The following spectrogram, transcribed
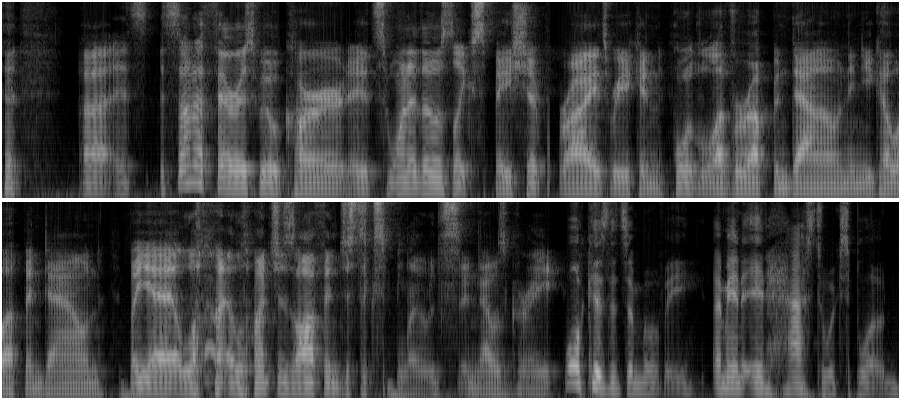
Uh, it's it's not a Ferris wheel cart. It's one of those like spaceship rides where you can pull the lever up and down and you go up and down. But yeah, it, la- it launches off and just explodes, and that was great. well, cuz it's a movie. I mean, it has to explode.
